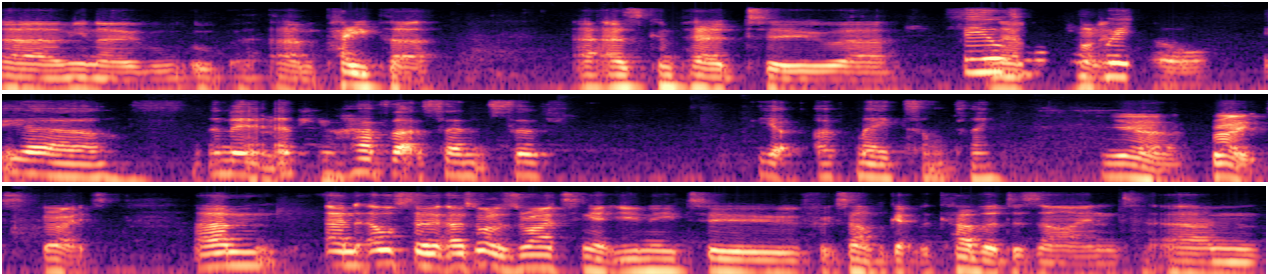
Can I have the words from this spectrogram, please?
um, you know, um, paper as compared to uh, feels more real. Yeah, and it, and you have that sense of, yeah, I've made something. Yeah, great, great. Um, and also, as well as writing it, you need to, for example, get the cover designed. Um,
